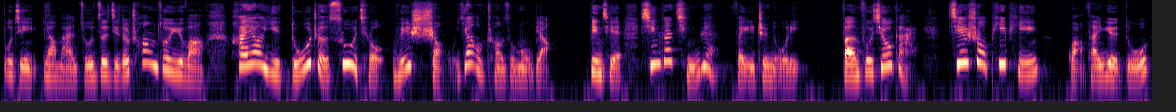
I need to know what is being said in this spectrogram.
不仅要满足自己的创作欲望，还要以读者诉求为首要创作目标。并且心甘情愿为之努力，反复修改，接受批评，广泛阅读，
